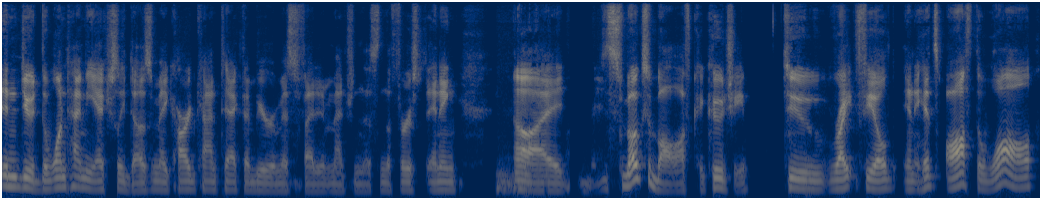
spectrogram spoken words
and dude, the one time he actually does make hard contact, I'd be remiss if I didn't mention this in the first inning. Uh, smokes a ball off Kikuchi to right field, and it hits off the wall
